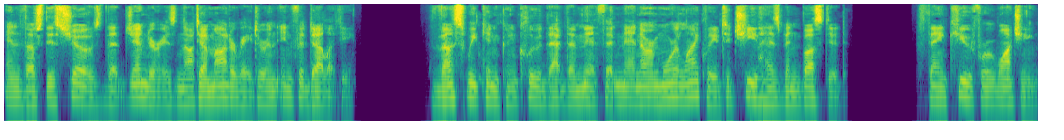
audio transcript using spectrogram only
and thus this shows that gender is not a moderator in infidelity. Thus we can conclude that the myth that men are more likely to cheat has been busted. Thank you for watching.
